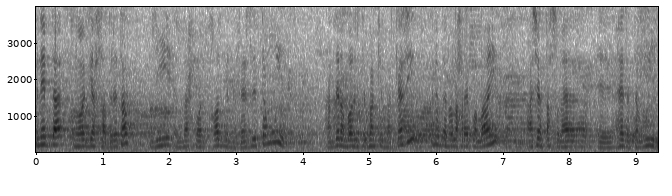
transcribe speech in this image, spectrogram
بنبدأ نوجه حضرتك للمحور الخاص بالنفاذ للتمويل. عندنا مبادرة البنك المركزي. بنبدأ نقول لحضرتك والله عشان تحصل آه، هذا التمويل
